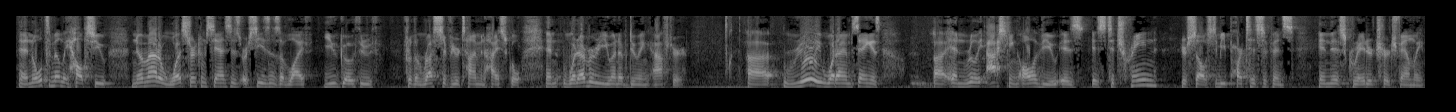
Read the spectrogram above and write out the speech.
and ultimately helps you no matter what circumstances or seasons of life you go through for the rest of your time in high school and whatever you end up doing after. Uh, really, what I am saying is, uh, and really asking all of you is, is to train yourselves to be participants in this greater church family.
